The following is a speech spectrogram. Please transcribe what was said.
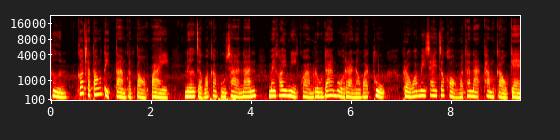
คืน ก็จะต้องติดตามกันต่อไป เนื่องจากว่ากัมพูชานั้นไม่ค่อยมีความรู้ด้านโบราณวัตถุ เพราะว่าไม่ใช่เจ้าของวัฒนธรรมเก่าแก่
